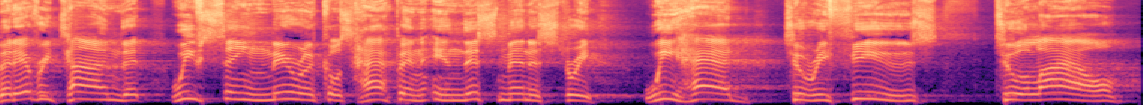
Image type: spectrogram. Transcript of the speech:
But every time that we've seen miracles happen in this ministry, we had to refuse to allow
